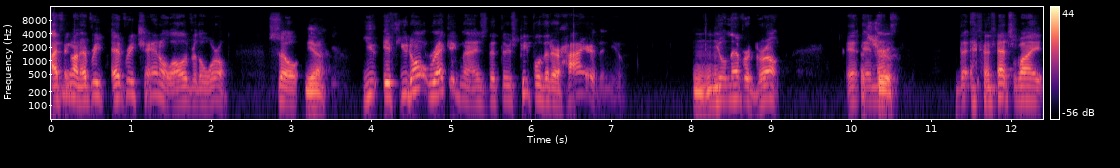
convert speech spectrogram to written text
I think, on every every channel all over the world. So Yeah. you if you don't recognize that there's people that are higher than you, Mhm. you'll never grow. And, That's and true. That's, that, that's why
